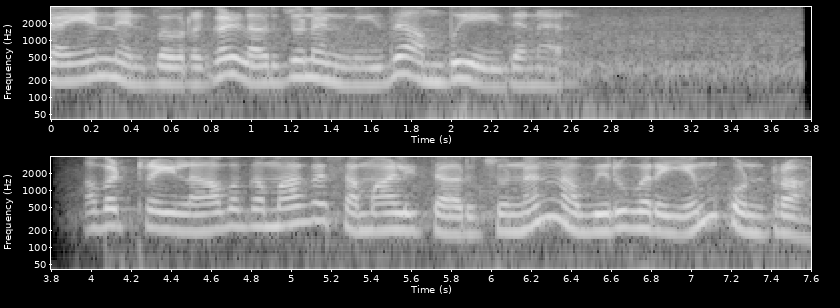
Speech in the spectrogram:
ஜெயன் என்பவர்கள் அர்ஜுனன் மீது அம்பு எய்தனர். அவற்றை லாவகமாக சமாளித்த அர்ஜுனன் அவ்விருவரையும் கொன்றான்.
